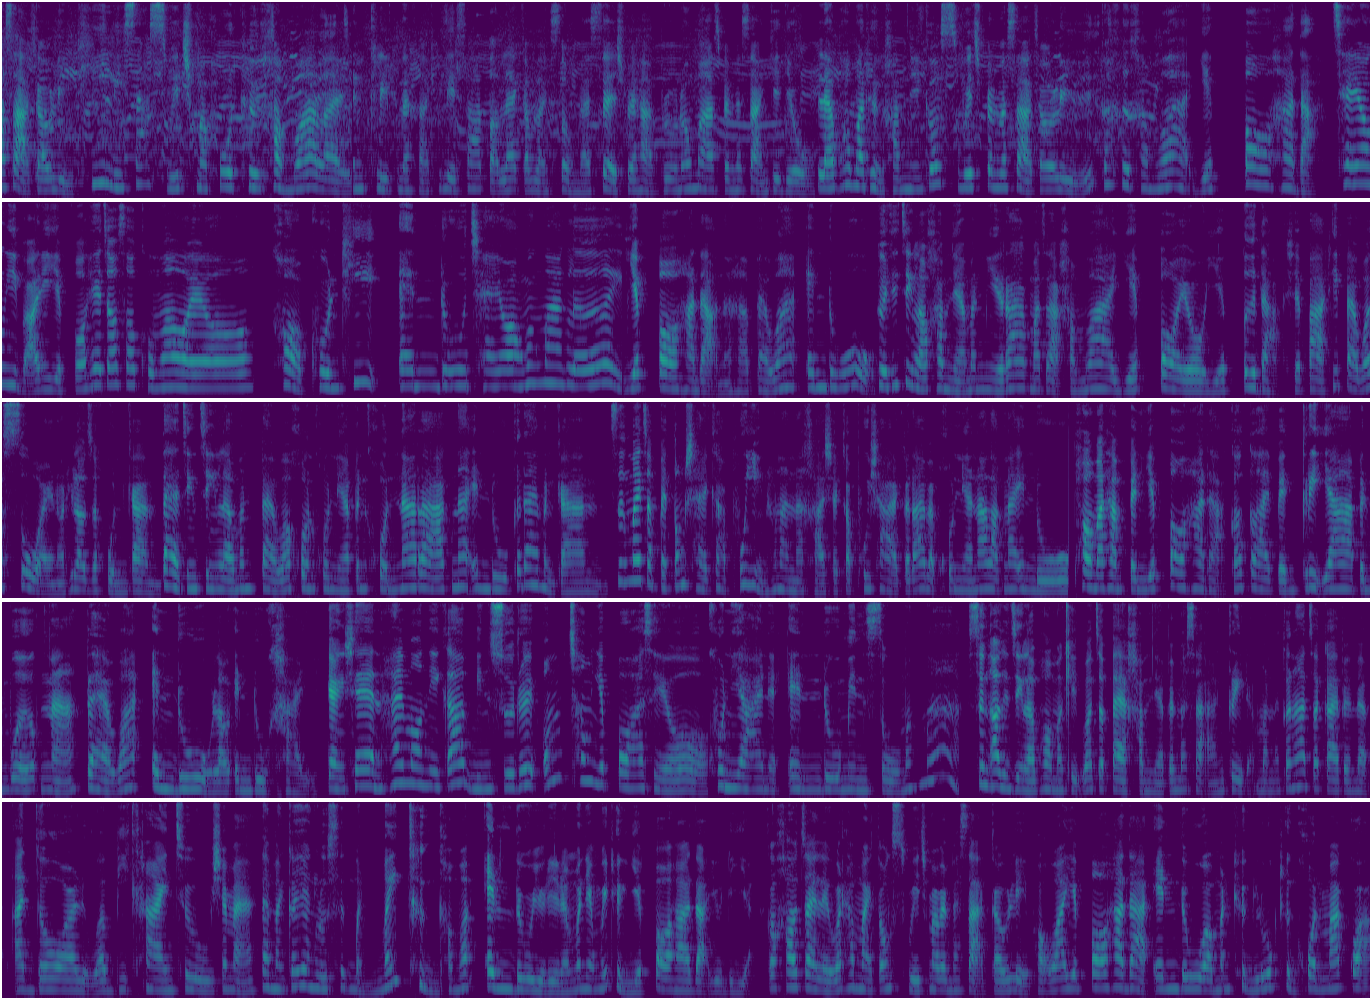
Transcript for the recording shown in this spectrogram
าษาเกาหลีที่ลิซ่าสวิชมาพูดคือคำว่าอะไร เป็นคลิปนะคะที่ลิซ่าตอนแรกกำลังส่งเมสเซจไปหาบรูโนมาสเป็นภาษาอังกฤษอยู่ แล้วพอมาถึงคำนี้ก็สวิชเป็นภาษาเกาหลี ก็คือคำว่าเย็บปอฮาดะเชยองอีบานีเย็บปอเฮเจ้าโซโคมาโอขอบคุณที่เอ็นดูแชยองมาก ๆ เลย เย็บปอฮาดะนะคะ แปลว่าเอ็นดู คือที่จริงแล้วคำเนี้ยมันมีรากมาจากคำว่า เย็บปอยโอเย็บปืดะใช่ปะที่แปลว่าสวยเนาะที่เราจะคุ้นกัน แต่จริง ๆ แล้วมันแปลว่าคนคนนี้เป็นคนน่ารัก น่าเอ็นดู ก็ได้เหมือนกัน ซึ่งไม่จำเป็นต้องใช้กับผู้หญิงเท่านั้นนะคะ ใช้กับผู้ชายก็ได้แบบคนนี้น่ารัก น่าเอ็นดู พอมาทำเป็นเย็บปอฮาดะก็กลายเป็นกริยาเป็นเวิร์บนะ แปลว่าเอ็นดู เราเอ็นดูใคร อย่างเช่นให้โมนิก้ามินซูวยอมช่องเย็บปอฮาเซโอคุณยายเนี่ยเอ็นดูมินซูมากๆซึ่งเอาจริงๆ แล้วพอมาคิดว่าจะแปลคำเนี้ยเป็นภาษาอังกฤษอะมันก็น่าจะกลายเป็นแบบ adore หรือว่า be kind to ใช่ไหมแต่มันก็ยังรู้สึกเหมือนไม่ถึงคำว่าเอ็นดูอยู่ดีนะ มันยังไม่ถึงเย็บปอฮาดะอยู่ดีอะก็เข้าใจเลยว่าทำไมต้องสวิตช์มาเป็นภาษาเกาหลีเพราะว่าเย็บปอฮาดะเอ็นดูมันถึงลูกถึงคนมากกว่า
